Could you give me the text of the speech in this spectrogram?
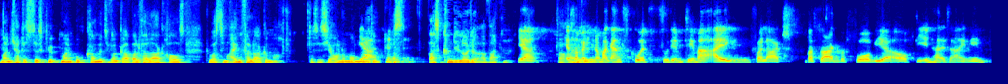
ich meine, ich hatte das Glück, mein Buch kam jetzt über den Gabal Verlag raus. Du hast im Eigenverlag gemacht. Das ist ja auch nochmal mutig. Ja. Was, was können die Leute erwarten? Ja, erstmal möchte ich nochmal ganz kurz zu dem Thema Eigenverlag was sagen, bevor wir auf die Inhalte eingehen.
